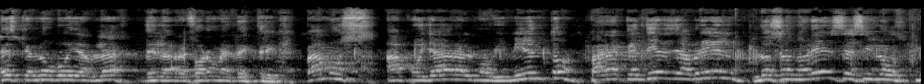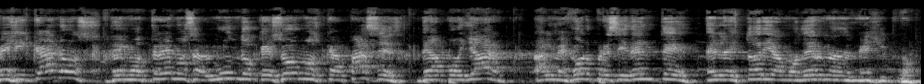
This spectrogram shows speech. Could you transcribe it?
es que no voy a hablar de la reforma eléctrica. Vamos a apoyar al movimiento para que el 10 de abril los sonorenses y los mexicanos demostremos al mundo que somos capaces de apoyar al mejor presidente en la historia moderna de México.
